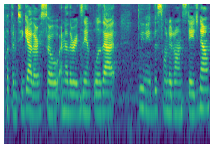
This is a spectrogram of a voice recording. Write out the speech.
put them together. So another example of that, we made this one at On Stage. Now,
